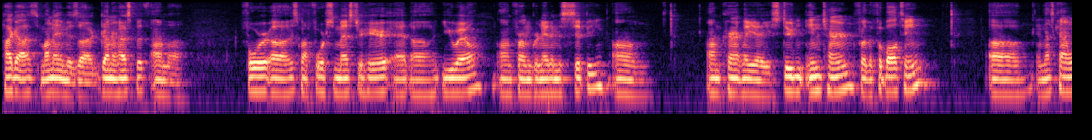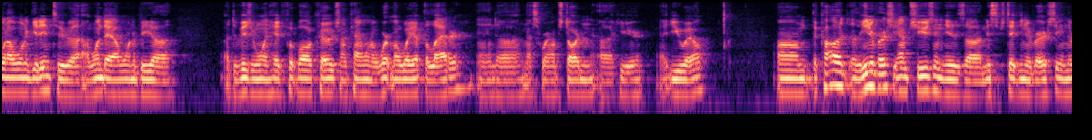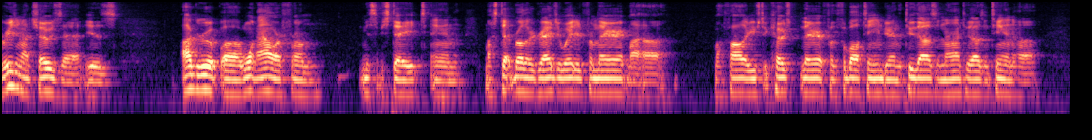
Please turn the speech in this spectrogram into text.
Hi guys, my name is uh, Gunner Hudspeth. I'm a four. Uh, this is my fourth semester here at uh, UL. I'm from Grenada, Mississippi. Um, I'm currently a student intern for the football team, uh, and that's kind of what I want to get into. Uh, one day I want to be a, a Division One head football coach. I kind of want to work my way up the ladder, and uh, that's where I'm starting uh, here at UL. Um, the college, the university I'm choosing is Mississippi State University, and the reason I chose that is I grew up uh, one hour from Mississippi State, and my stepbrother graduated from there. My uh, my father used to coach there for the football team during the 2009-2010 uh,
